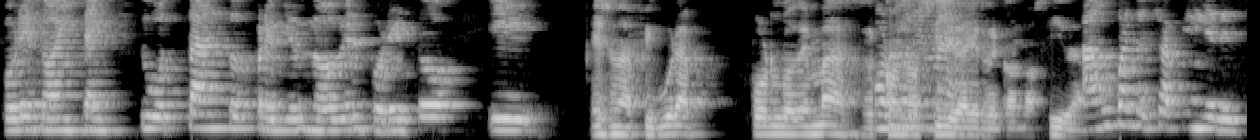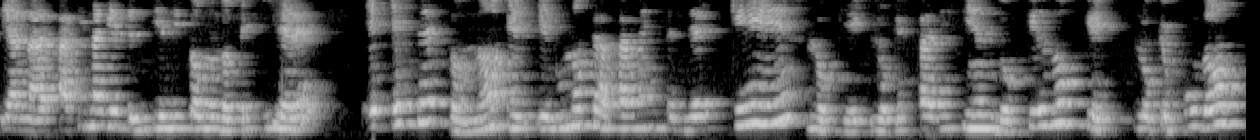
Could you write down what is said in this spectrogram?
por eso Einstein tuvo tantos premios Nobel, por eso... Eh, es una figura por lo demás reconocida y reconocida. Aun cuando Chaplin le decían, a, ti nadie te entiende y todo el mundo te quiere, e, es eso, ¿no? El, uno tratar de entender qué es lo que, lo que está diciendo, qué es lo que, lo que pudo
